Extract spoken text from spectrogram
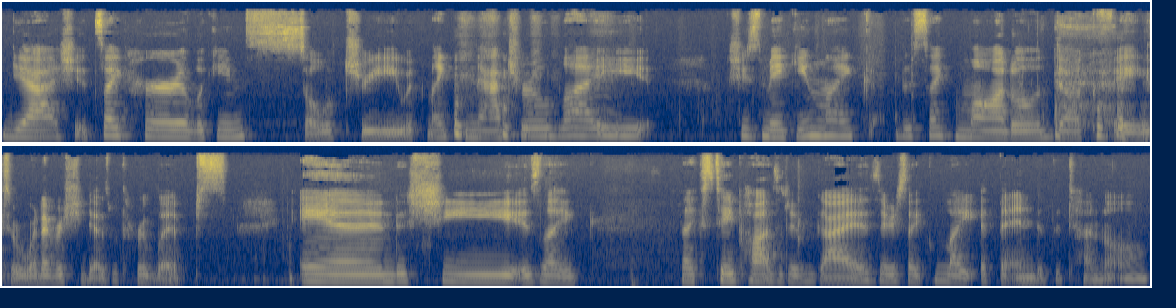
Yeah, she, it's like her looking sultry with like natural light. She's making like this like model duck face or whatever she does with her lips. And she is like like stay positive guys. There's like light at the end of the tunnel.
